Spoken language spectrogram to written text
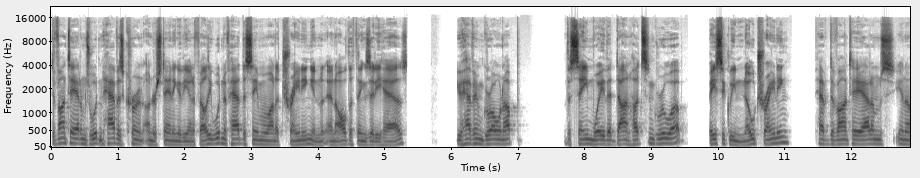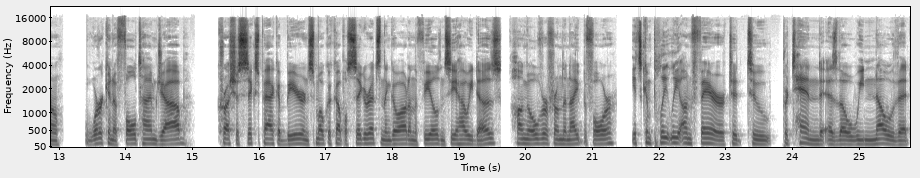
Davante Adams wouldn't have his current understanding of the NFL. He wouldn't have had the same amount of training and, and all the things that he has. You have him growing up the same way that Don Hutson grew up, basically no training. Have Davante Adams, you know, work in a full time job, crush a six pack of beer and smoke a couple cigarettes, and then go out on the field and see how he does, hung over from the night before. It's completely unfair to to pretend as though we know that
